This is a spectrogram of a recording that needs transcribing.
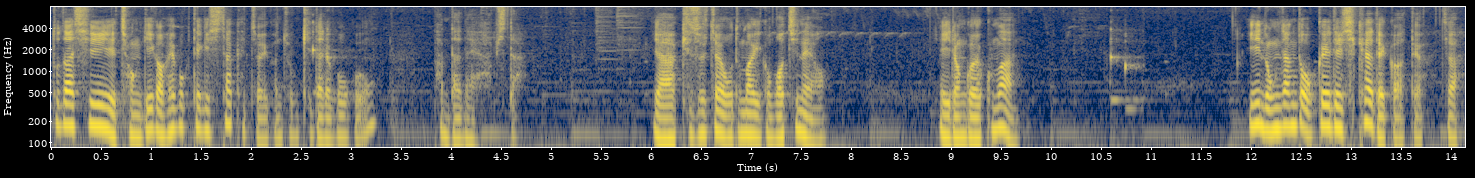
또다시 전기가 회복되기 시작했죠. 이건 좀 기다려보고 판단을 합시다. 야 기술자 오두막 이거 멋지네요. 이런 거였구만. 이 농장도 업그레이드 시켜야 될 것 같아요. 자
